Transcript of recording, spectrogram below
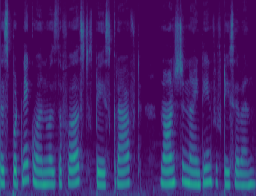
The Sputnik 1 was the first spacecraft launched in 1957.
